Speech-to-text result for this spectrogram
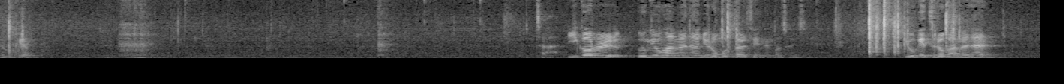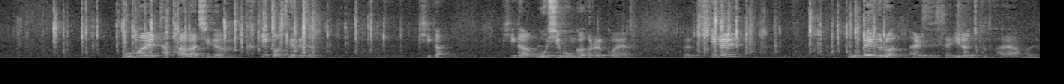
해볼게요. 자, 이거를 응용하면은 이런 것도 할 수 있는 거죠, 이제. 요게 들어가면은 모바일 top bar가 지금 크기가 어떻게 되죠? 키가? 키가 55인가 그럴 거예요. 키를 500으로 할 수 있어요. 이런 식으로 가능한 거예요.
